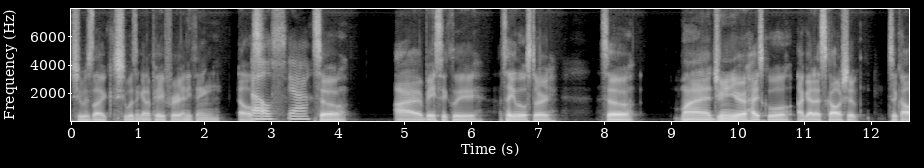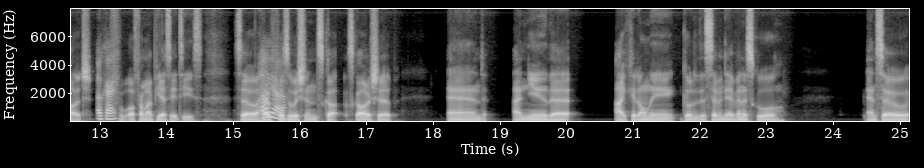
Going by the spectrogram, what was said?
She was like, she wasn't going to pay for anything else. Else. Yeah. So I basically, I'll tell you a little story. So my junior year of high school, I got a scholarship to college Okay. f- from my PSATs. So I Oh, had yeah. full tuition scho- scholarship, and I knew that I could only go to the seven day Adventist school, and so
